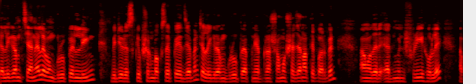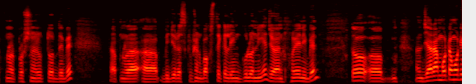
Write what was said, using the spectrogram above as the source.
টেলিগ্রাম চ্যানেল এবং গ্রুপের লিঙ্ক ভিডিও ডেসক্রিপশন বক্সে পেয়ে যাবেন। টেলিগ্রাম গ্রুপে আপনি আপনার সমস্যা জানাতে পারবেন। আমাদের অ্যাডমিন ফ্রি হলে আপনার প্রশ্নের উত্তর দেবে। আপনারা ভিডিও ডেসক্রিপশন বক্স থেকে লিঙ্কগুলো নিয়ে জয়েন হয়ে নেবেন। তো যারা মোটামুটি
